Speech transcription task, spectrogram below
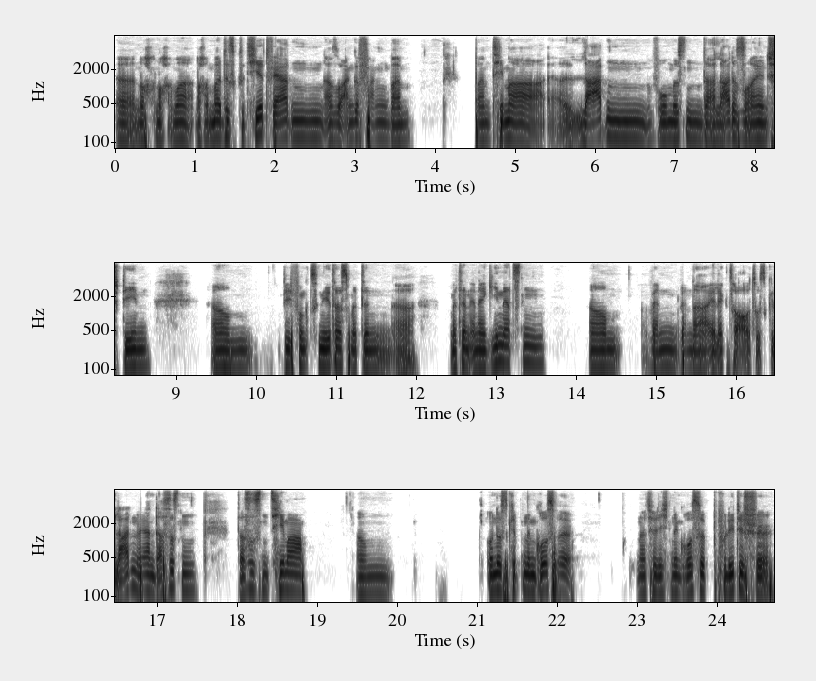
äh, noch, noch immer, noch immer diskutiert werden. Also angefangen beim, beim Thema äh, Laden, wo müssen da Ladesäulen stehen, ähm, wie funktioniert das mit den, äh, mit den Energienetzen, ähm, wenn, wenn da Elektroautos geladen werden. Das ist ein, das ist ein Thema. Ähm, und es gibt eine große, natürlich eine große politische,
